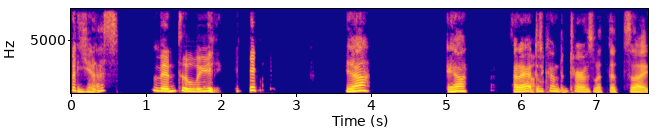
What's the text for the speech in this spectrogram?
Yes. than to leave. Yeah. Yeah. And I had to come to terms with it's uh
